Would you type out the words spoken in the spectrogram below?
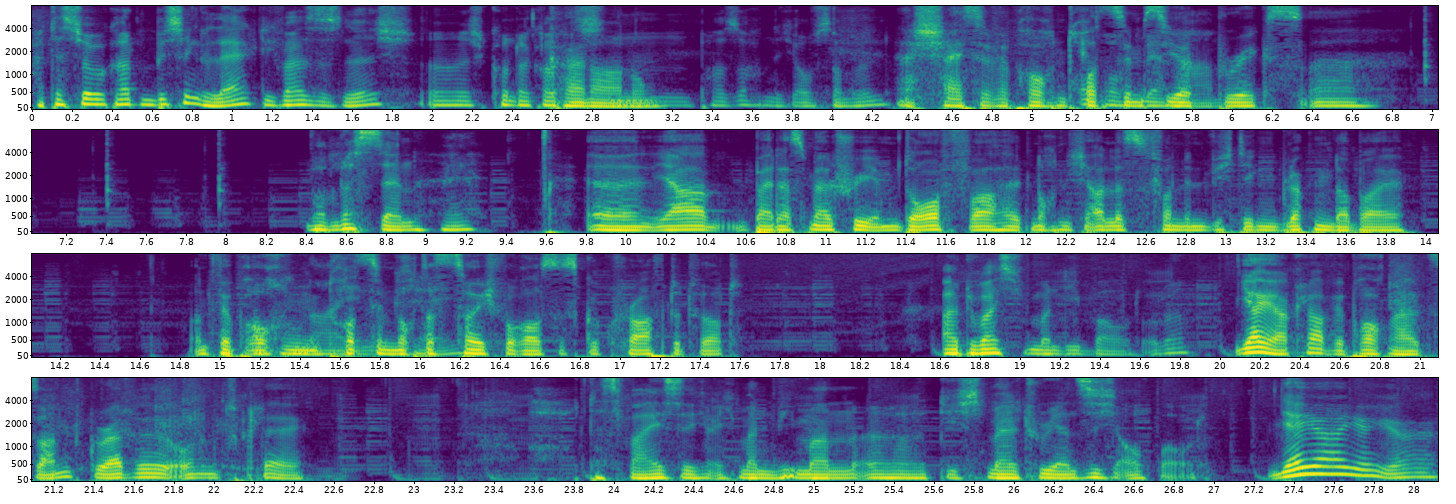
Hat das Server gerade ein bisschen gelaggt? Ich weiß es nicht. Äh, ich konnte gerade Keine ein paar Sachen nicht aufsammeln. Ja, scheiße, wir brauchen trotzdem Rahmen. Bricks. Äh, Warum das denn? Hä? Äh, ja, bei der Smeltery im Dorf war halt noch nicht alles von den wichtigen Blöcken dabei. Und wir brauchen nein, trotzdem noch das okay. Zeug, woraus es gecraftet wird. Ah, du weißt, wie man die baut, oder? Ja, ja, klar, wir brauchen halt Sand, Gravel und Clay. Das weiß ich. Ich meine, wie man äh, die Smeltery an sich aufbaut. Ja, ja, ja, ja.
